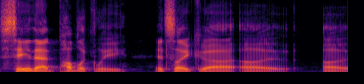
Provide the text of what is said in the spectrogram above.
say that publicly. It's like uh, uh, uh,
